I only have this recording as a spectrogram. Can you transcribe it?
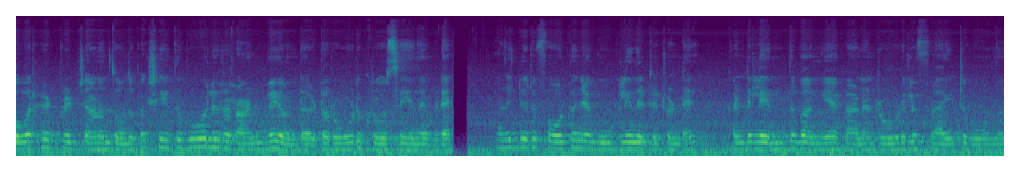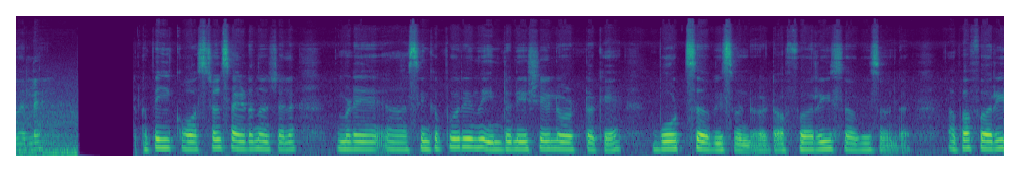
ഓവർഹെഡ് ബ്രിഡ്ജ് ആണെന്ന് തോന്നുന്നു പക്ഷേ ഇതുപോലൊരു റൺവേ ഉണ്ട് കേട്ടോ റോഡ് ക്രോസ് ചെയ്യുന്ന ഇവിടെ. അതിന്റെ ഒരു ഫോട്ടോ ഞാൻ ഗൂഗിളിൽ നിന്ന് ഇട്ടിട്ടുണ്ട് കണ്ടില്ല എന്ത് ഭംഗിയാണ് കാണാൻ റോഡിൽ ഫ്ലൈറ്റ് പോകുന്നതല്ലേ അപ്പോൾ ഈ കോസ്റ്റൽ സൈഡ് എന്ന് വെച്ചാൽ നമ്മുടെ സിംഗപ്പൂരിൽ നിന്ന് ഇന്തോനേഷ്യയിലോട്ടൊക്കെ ബോട്ട് സർവീസ് ഉണ്ട് കേട്ടോ ഫെറി സർവീസ് ഉണ്ട്. അപ്പോൾ ഫെറി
